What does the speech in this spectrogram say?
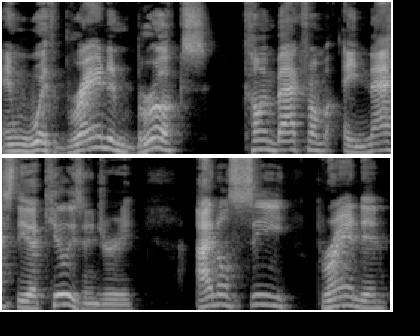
and with Brandon Brooks coming back from a nasty Achilles injury, I don't see Brandon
